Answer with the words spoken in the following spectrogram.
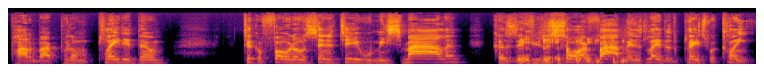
Pot them by put them plated them, took a photo, sent it to you with me smiling. Cause if you just saw it five minutes later, the plates were clean.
